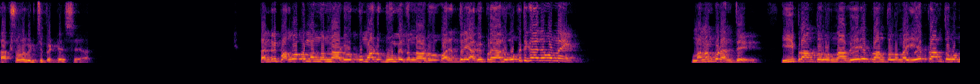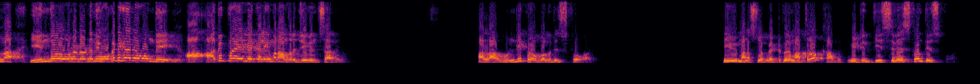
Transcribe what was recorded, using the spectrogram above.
కక్షలను విడిచిపెట్టేసేయాలి. తండ్రి పరలోక మంది ఉన్నాడు కుమారుడు భూమి మీద ఉన్నాడు వారిద్దరి అభిప్రాయాలు ఒకటిగానే ఉన్నాయి. మనం కూడా అంతే. ఈ ప్రాంతంలో ఉన్నా వేరే ప్రాంతంలో ఉన్నా ఏ ప్రాంతంలో ఉన్నా ఇందులో ఉన్నటువంటిది ఒకటిగానే ఉంది. ఆ అభిప్రాయమే కలిగి మనం అందరూ జీవించాలి. అలా ఉండి ప్రభువులు తీసుకోవాలి. ఇవి మనసులో పెట్టుకుని మాత్రం కాదు వీటిని తీసివేసుకొని తీసుకోవాలి.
